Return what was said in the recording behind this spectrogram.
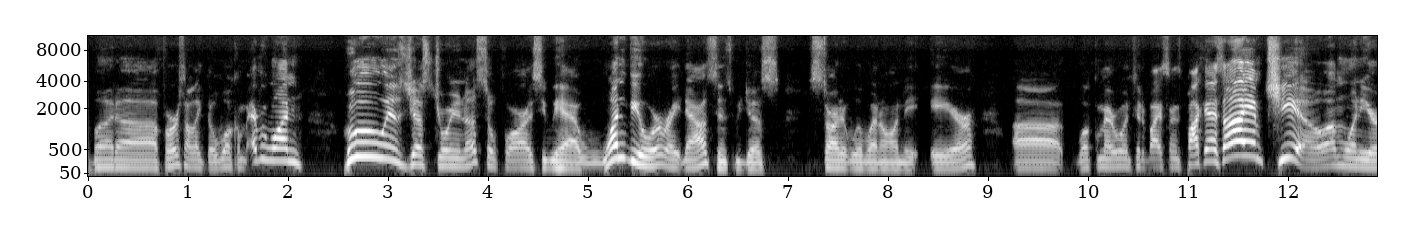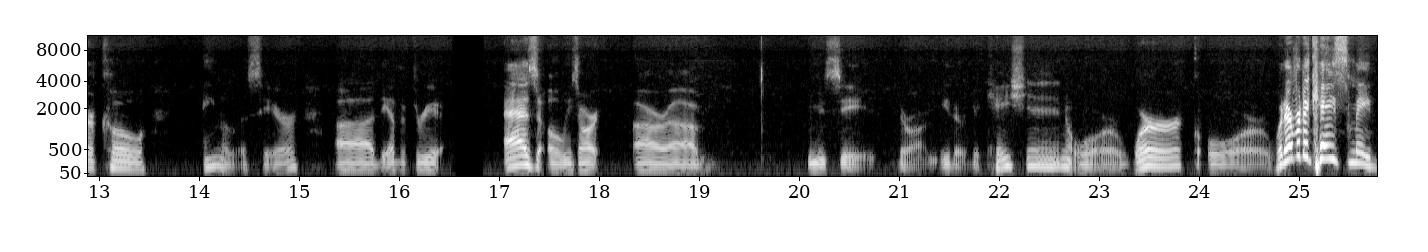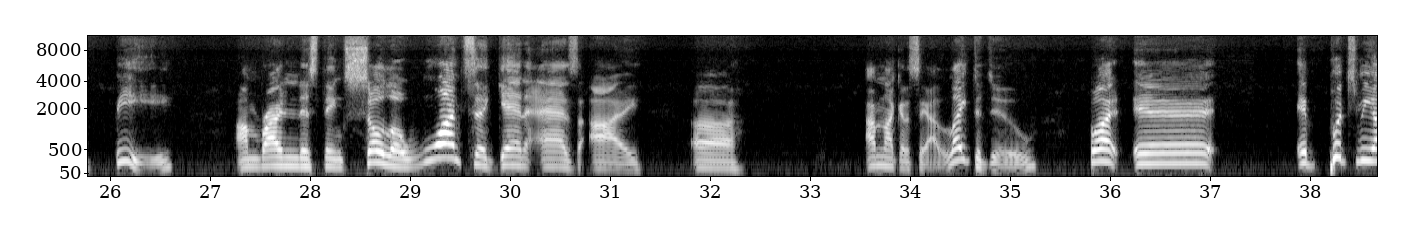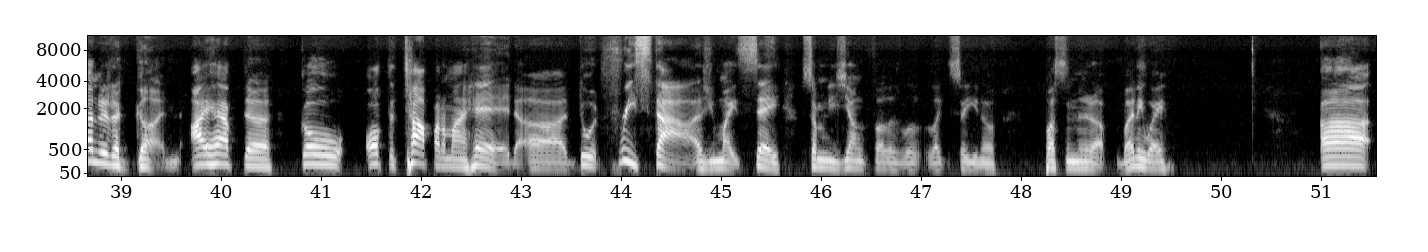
But uh first, I'd like to welcome everyone who is just joining us so far. I see we have one viewer right now since we just started. We went on the air. Uh, welcome everyone to the Bison Podcast. I am Chio. I'm one of your co-analysts here. Uh, the other three, as always, are are uh, let me see. They're on either vacation or work or whatever the case may be. I'm riding this thing solo once again, as I, uh, I'm not gonna say I like to do, but it it puts me under the gun. I have to go off the top out of my head, uh, do it freestyle, as you might say. Some of these young fellas will like to say, you know, busting it up. But anyway, uh,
